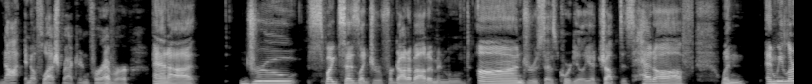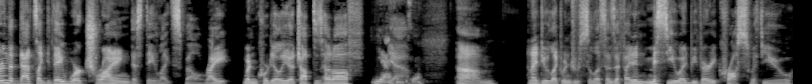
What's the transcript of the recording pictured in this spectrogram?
not in a flashback in forever. And uh Drew Spike says like Drew forgot about him and moved on. Drew says Cordelia chopped his head off when and we learn that that's like they were trying this daylight spell, right? When Cordelia chopped his head off. Yeah, Yeah. so. Um and I do like when Drusilla says, if I didn't miss you, I'd be very cross with you.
